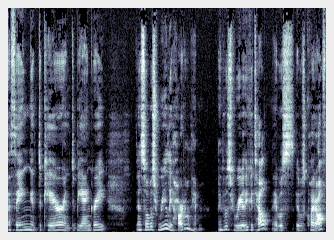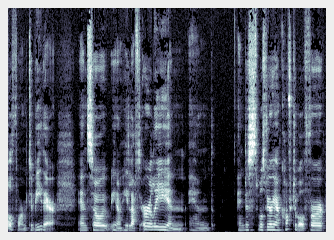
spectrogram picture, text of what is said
a thing and to care and to be angry and so it was really hard on him it was really you could tell it was it was quite awful for him to be there and so you know he left early and and and just was very uncomfortable for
